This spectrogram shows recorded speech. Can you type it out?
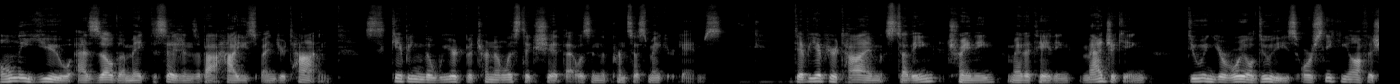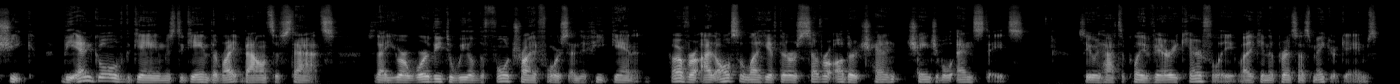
Only you, as Zelda, make decisions about how you spend your time, skipping the weird paternalistic shit that was in the Princess Maker games. Divvy up your time studying, training, meditating, magicking, doing your royal duties, or sneaking off as Sheik. The end goal of the game is to gain the right balance of stats so that you are worthy to wield the full Triforce and defeat Ganon. However, I'd also like if there were several other cha- changeable end states, so you would have to play very carefully, like in the Princess Maker games,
